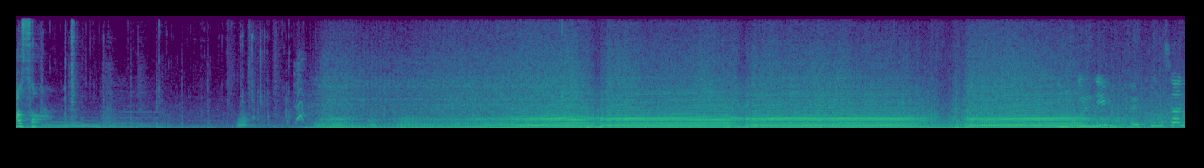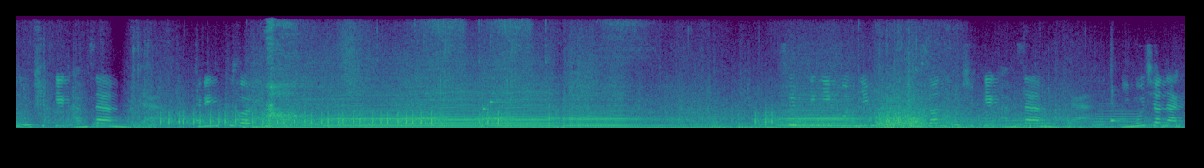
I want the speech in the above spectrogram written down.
아싸 별풍선 50개 감사합니다. 드링크 거리 술팅이꽃님 별풍선 50개 감사합니다. 이모션하기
